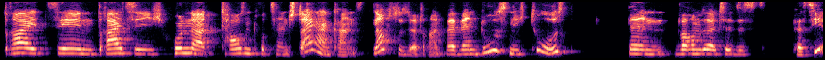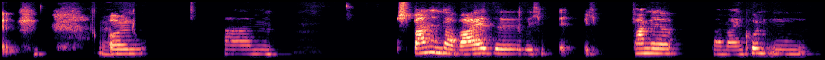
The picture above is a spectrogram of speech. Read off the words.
3, 10, 30, 100, 1000 Prozent steigern kannst, glaubst du daran? Weil wenn du es nicht tust, dann warum sollte das passieren? Ja. Und ähm, spannenderweise, ich, ich fange bei meinen Kunden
